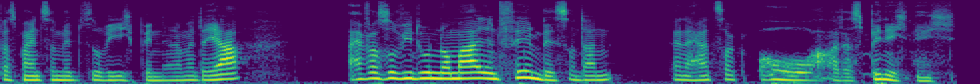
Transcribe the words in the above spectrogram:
was meinst du mit so wie ich bin? Und dann meinte er, ja, einfach so wie du normal in Film bist. Und dann Werner Herzog, oh, aber das bin ich nicht.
